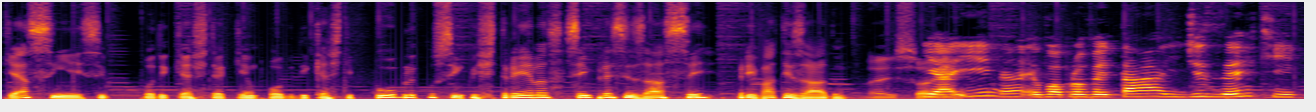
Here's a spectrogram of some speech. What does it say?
que é assim, esse podcast aqui é um podcast público, cinco estrelas, sem precisar ser privatizado. É isso aí. E aí, né, eu vou aproveitar e dizer que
